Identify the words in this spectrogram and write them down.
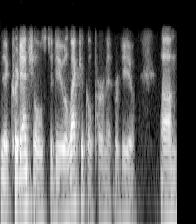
the credentials to do electrical permit review. Um,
